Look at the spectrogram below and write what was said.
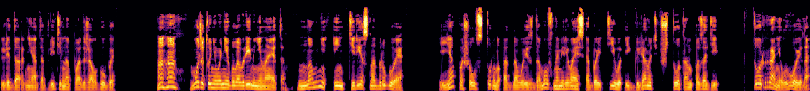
Лидар неодобрительно поджал губы. Ага, может, у него не было времени на это, но мне интересно другое. Я пошел в сторону одного из домов, намереваясь обойти его и глянуть, что там позади. Кто ранил воина?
